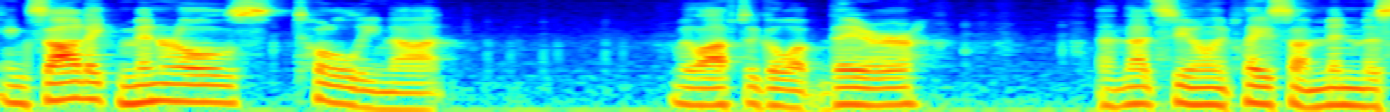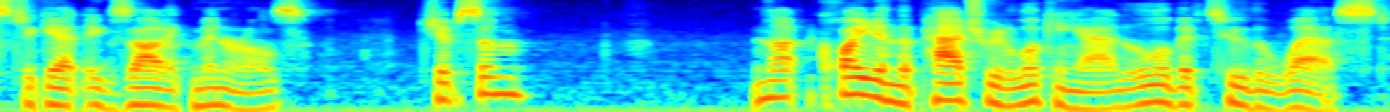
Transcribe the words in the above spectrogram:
Exotic minerals, totally not. We'll have to go up there. And that's the only place on Minmus to get exotic minerals. Gypsum? Not quite in the patch we're looking at, a little bit to the west.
